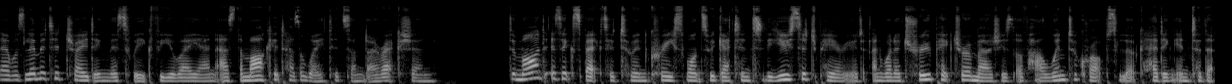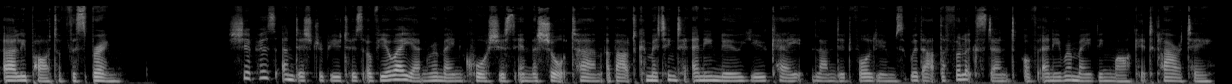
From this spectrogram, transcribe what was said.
There was limited trading this week for UAN as the market has awaited some direction. Demand is expected to increase once we get into the usage period and when a true picture emerges of how winter crops look heading into the early part of the spring. Shippers and distributors of UAN remain cautious in the short term about committing to any new UK landed volumes without the full extent of any remaining market clarity.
